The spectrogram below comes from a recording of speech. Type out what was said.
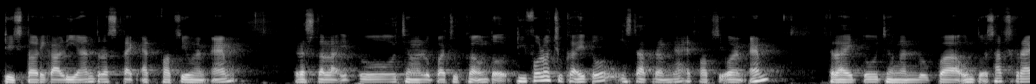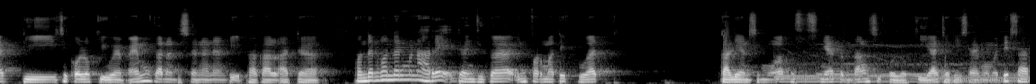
di story kalian terus tag at UMM. Terus setelah itu jangan lupa juga untuk di follow juga itu Instagramnya at UMM. Setelah itu jangan lupa untuk subscribe di Psikologi UMM karena di sana nanti bakal ada konten-konten menarik dan juga informatif buat kalian semua khususnya tentang psikologi ya. Jadi saya mau Muhammad saat.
